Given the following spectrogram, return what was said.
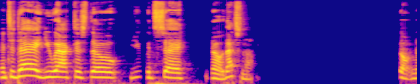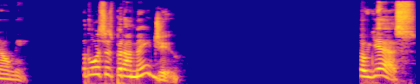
And today you act as though you would say, No, that's not don't know me. But the Lord says, But I made you. So, yes,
